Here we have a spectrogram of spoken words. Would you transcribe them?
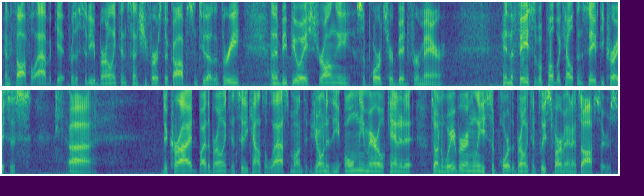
and thoughtful advocate for the city of Burlington since she first took office in 2003, and the BPOA strongly supports her bid for mayor. In the face of a public health and safety crisis, uh, decried by the Burlington City Council last month, Joan is the only mayoral candidate to unwaveringly support the Burlington Police Department and its officers.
